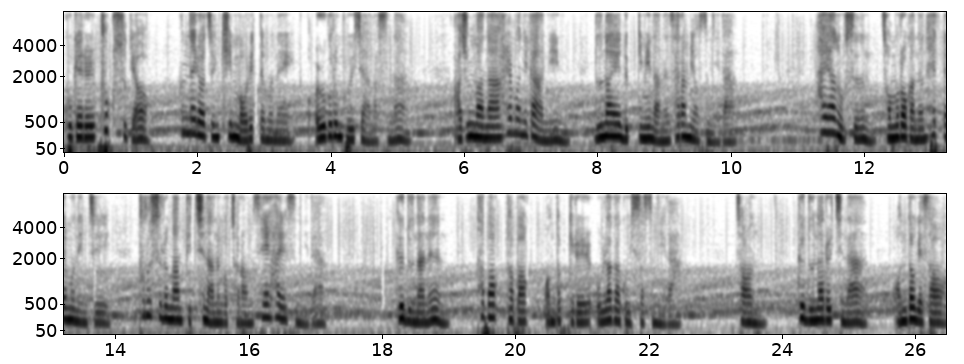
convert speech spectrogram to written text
고개를 푹 숙여 흩내려진 긴 머리 때문에 얼굴은 보이지 않았으나 아줌마나 할머니가 아닌 누나의 느낌이 나는 사람이었습니다. 하얀 옷은 저물어가는 해 때문인지 푸르스름한 빛이 나는 것처럼 새하였습니다. 그 누나는 터벅터벅 언덕길을 올라가고 있었습니다. 전 그 누나를 지나 언덕에서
